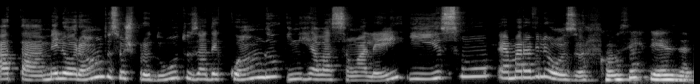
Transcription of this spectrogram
a estar tá melhorando seus produtos, adequando em relação à lei, e isso é maravilhoso. Com certeza.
